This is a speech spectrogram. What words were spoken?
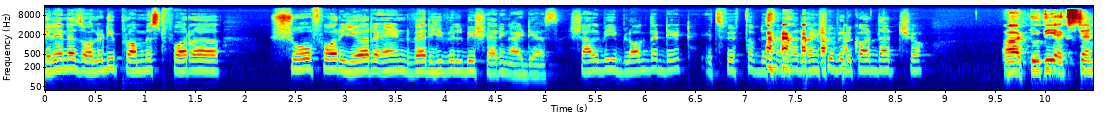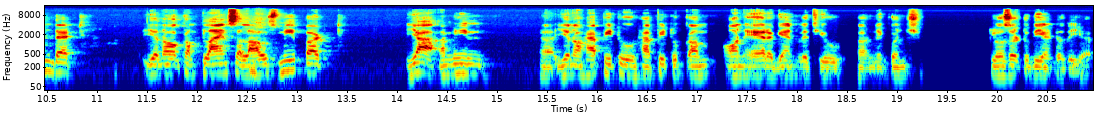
Hiren has already promised for a show for year end where he will be sharing ideas. Shall we block the date? It's 5th of December. when should we record that show? Uh, to the extent that you know compliance allows me, but yeah, I mean, uh, you know, happy to happy to come on air again with you, uh, Nikunj, closer to the end of the year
